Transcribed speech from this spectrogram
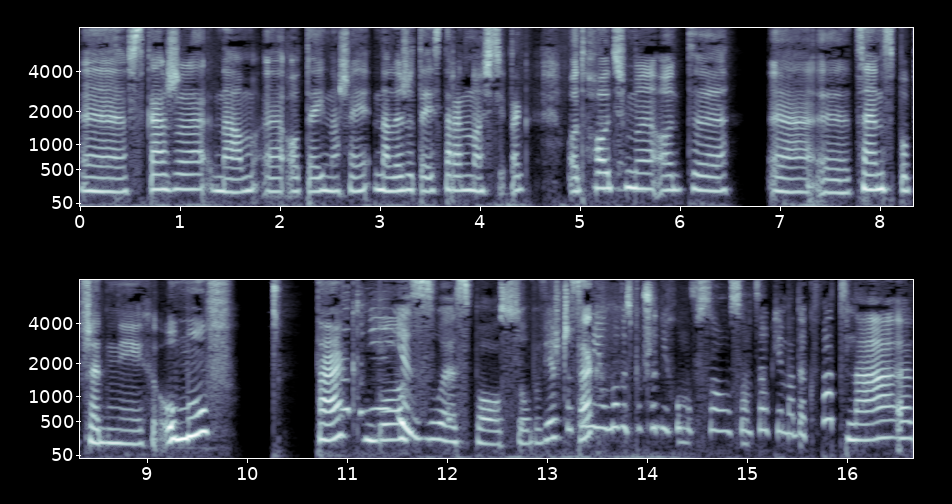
e, wskaże nam e, o tej naszej należytej staranności, tak? Odchodźmy od cen z poprzednich umów, tak? Bo... Nie jest zły sposób. Wiesz, czasami Tak? umowy z poprzednich umów są, są całkiem adekwatne, e,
